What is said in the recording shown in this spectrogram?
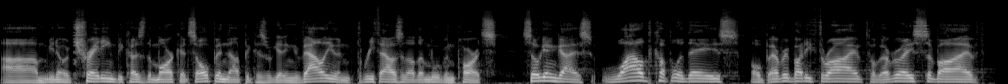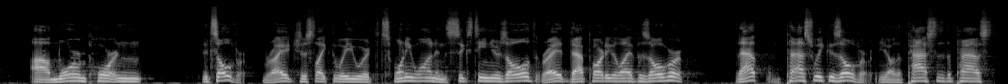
um, you know, trading because the market's open, not because we're getting value, and 3,000 other moving parts. So, again, guys, wild couple of days. Hope everybody thrived. Hope everybody survived. Uh, more important, it's over, right? Just like the way you were 21 and 16 years old, right? That part of your life is over that past week is over. You know, the past is the past.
